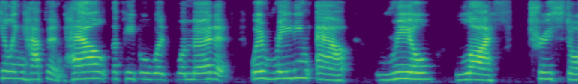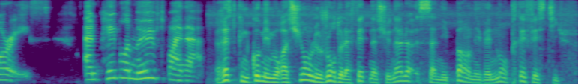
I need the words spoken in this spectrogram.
killing happened, how the people were, were murdered? We're reading out real life, true stories. And people are moved by that. Reste qu'une commémoration le jour de la fête nationale, ça n'est pas un événement très festif.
